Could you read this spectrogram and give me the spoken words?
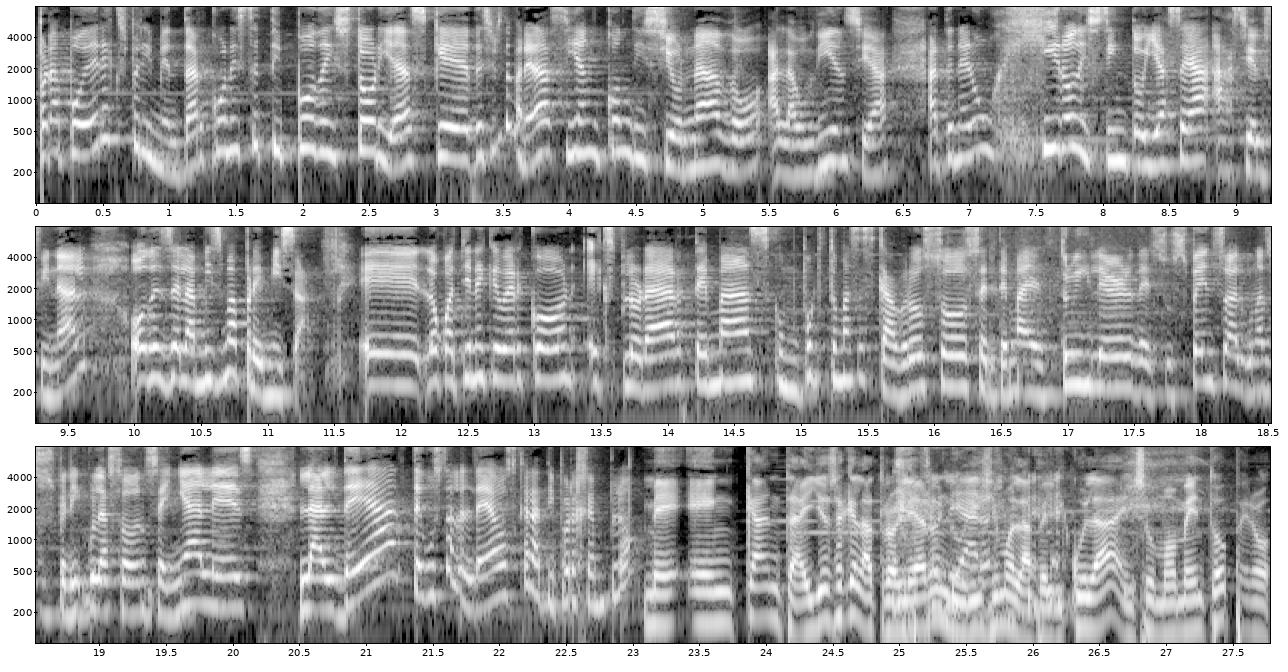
para poder experimentar con este tipo de historias que de cierta manera sí han condicionado a la audiencia a tener un giro distinto, ya sea hacia el final o desde la misma premisa. Eh, lo cual tiene que ver con explorar temas como un poquito más escabrosos, el tema del thriller, del suspenso. Algunas de sus películas son Señales, La Aldea. ¿Te gusta La Aldea, Oscar? ¿A ti, por ejemplo? Me encanta. Y yo sé que la trolearon durísimo la película en su momento, pero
